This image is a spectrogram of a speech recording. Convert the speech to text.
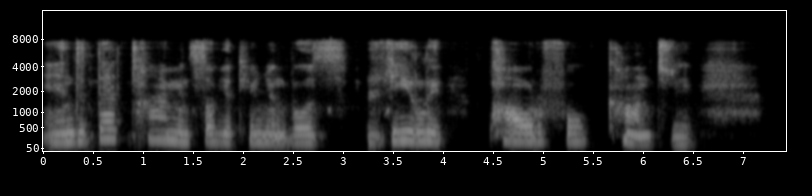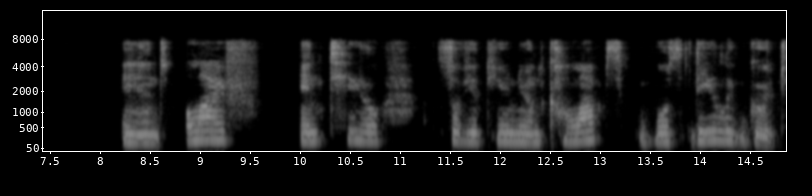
and at that time in Soviet Union was really powerful country and life until Soviet Union collapse was really good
